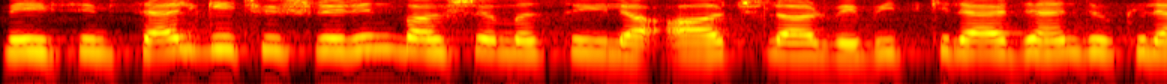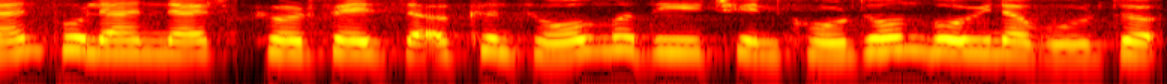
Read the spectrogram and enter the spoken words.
Mevsimsel geçişlerin başlamasıyla ağaçlar ve bitkilerden dökülen polenler körfezde akıntı olmadığı için kordon boyuna vurdu.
